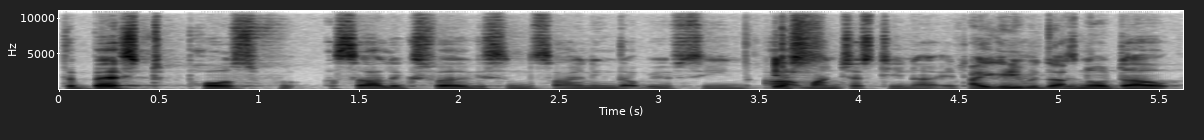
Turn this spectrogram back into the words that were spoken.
the best post Sir Alex Ferguson signing that we've seen Yes. at Manchester United. I agree with that. There's no doubt.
